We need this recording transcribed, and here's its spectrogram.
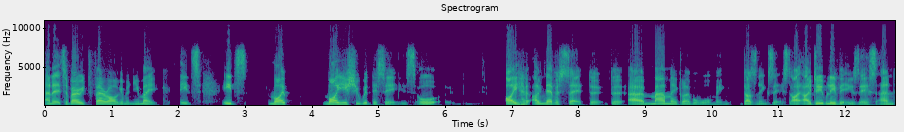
and it's a very fair argument you make. It's it's my my issue with this is, or I I've never said that that uh, man-made global warming doesn't exist. I, I do believe it exists, and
